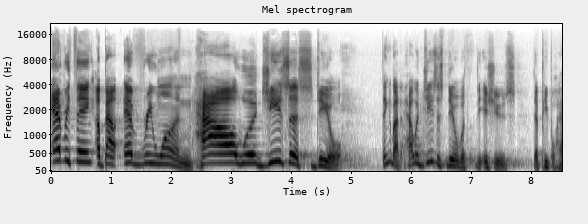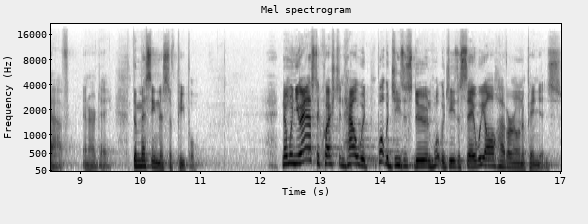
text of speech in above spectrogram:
everything about everyone. How would Jesus deal? Think about it. How would Jesus deal with the issues that people have in our day? The messiness of people. Now, when you ask the question, how would, what would Jesus do and what would Jesus say, we all have our own opinions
